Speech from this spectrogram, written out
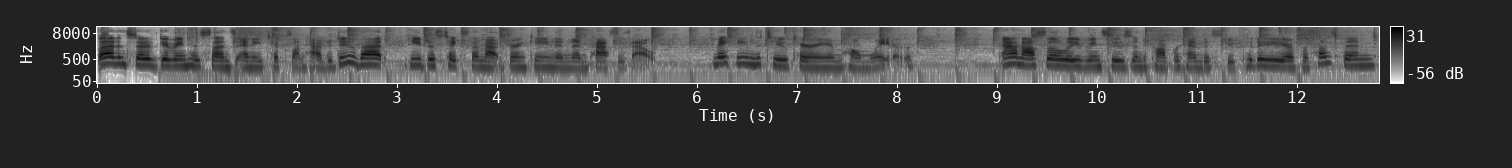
But instead of giving his sons any tips on how to do that, he just takes them out drinking and then passes out, making the two carry him home later. And also leaving Susan to comprehend the stupidity of her husband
